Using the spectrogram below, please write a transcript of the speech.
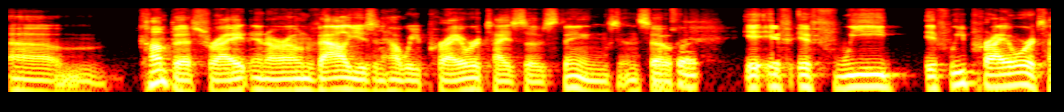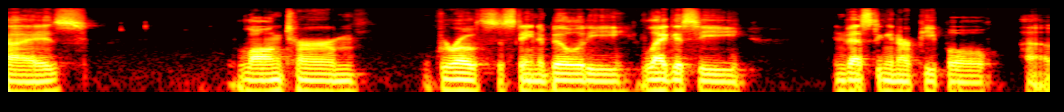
um, compass, right, and our own values and how we prioritize those things. And so, right. if if we if we prioritize long term growth, sustainability, legacy, investing in our people, uh,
